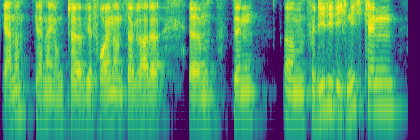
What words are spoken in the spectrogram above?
Gerne, gerne. Und äh, wir freuen uns ja gerade, ähm, denn ähm, für die, die dich nicht kennen,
